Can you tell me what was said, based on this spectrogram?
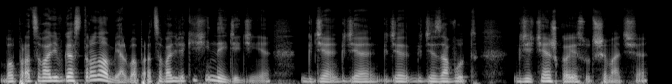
bo pracowali w gastronomii albo pracowali w jakiejś innej dziedzinie, gdzie, gdzie, gdzie, gdzie zawód, gdzie ciężko jest utrzymać się.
